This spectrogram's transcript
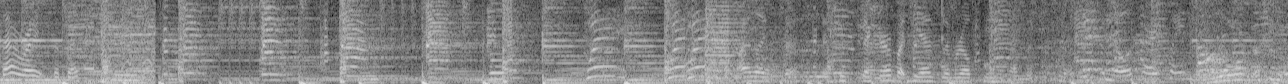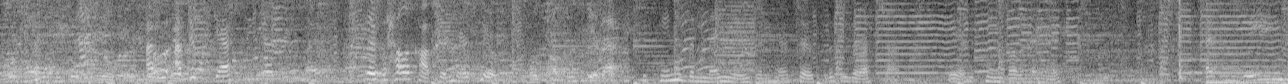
That right. The best. I like this. It's a sticker, but he has the real painting of this too. a military plane? I'm just guessing it. There's a helicopter in here too. Let's see that. He painted the menus in here too, so this is a restaurant. Yeah, he painted all the menus. I've been waiting to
